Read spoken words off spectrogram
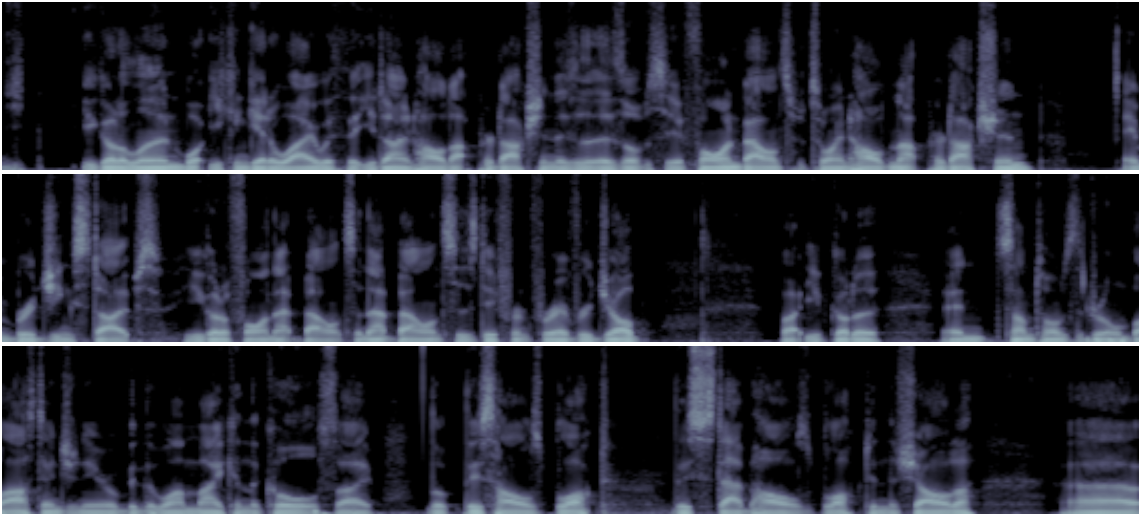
you, you got to learn what you can get away with that you don't hold up production. There's there's obviously a fine balance between holding up production and bridging stopes. You got to find that balance, and that balance is different for every job. But you've got to, and sometimes the drill and blast engineer will be the one making the call. Say, look, this hole's blocked. This stab hole's blocked in the shoulder. Uh,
